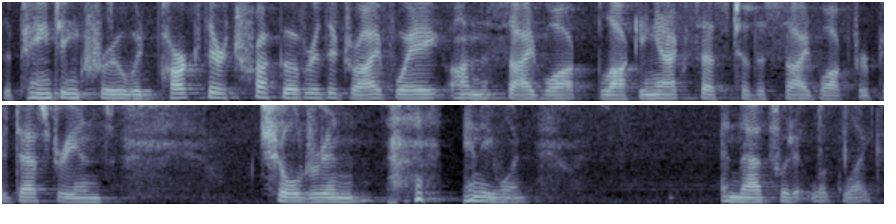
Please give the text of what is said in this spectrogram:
The painting crew would park their truck over the driveway on the sidewalk, blocking access to the sidewalk for pedestrians, children, anyone. And that's what it looked like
